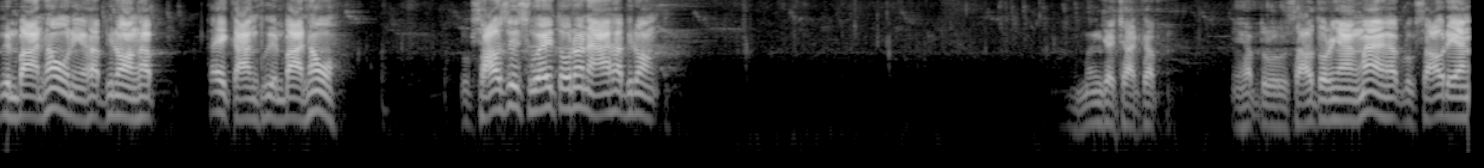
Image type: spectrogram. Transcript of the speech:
พื้นบ้านเฮานี่ครับพี่น้องครับใต้กลางพื้นบ้านเฮาลูกสาวสวยๆตัวหนาๆครับพี่น้องมึงจะชัดครับ นี่ครับตัวลูกสาวตัวยางมากครับ ลูกสาวแดง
